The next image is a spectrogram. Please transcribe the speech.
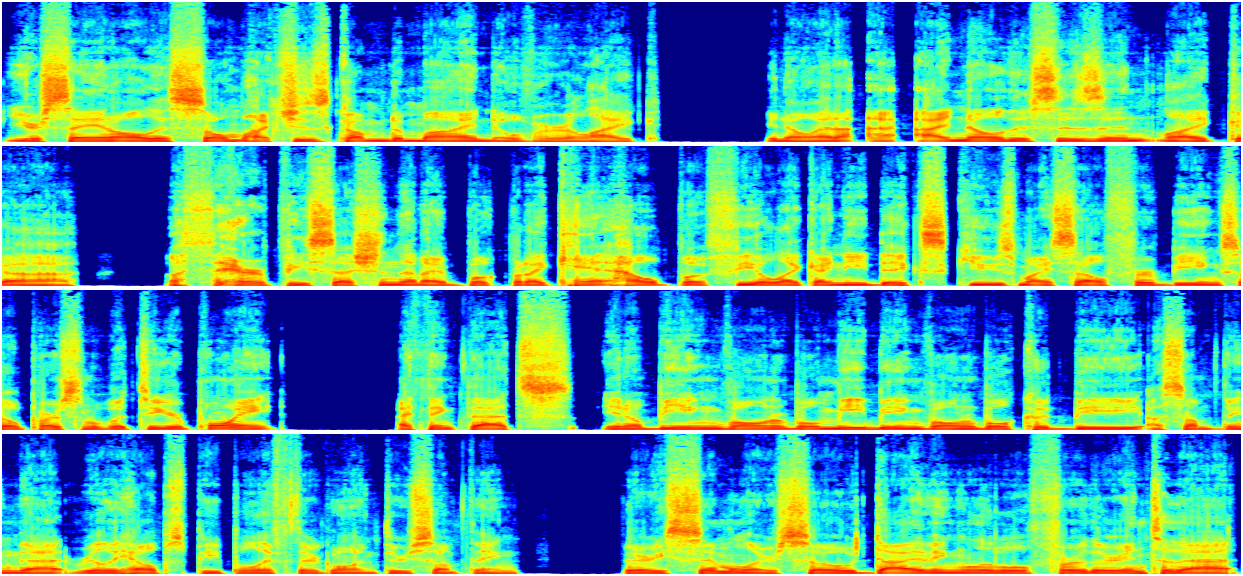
you're saying all this, so much has come to mind over like, you know, and I, I know this isn't like, uh, a therapy session that I booked, but I can't help but feel like I need to excuse myself for being so personal. But to your point, I think that's, you know, being vulnerable, me being vulnerable could be uh, something that really helps people if they're going through something very similar. So diving a little further into that,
